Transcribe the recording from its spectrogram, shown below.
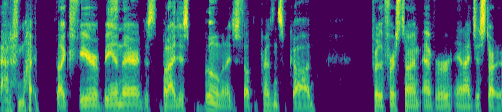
out of my like fear of being there. And just, but I just boom, and I just felt the presence of God for the first time ever. And I just started,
